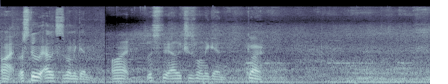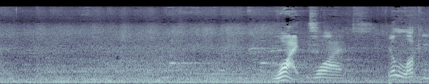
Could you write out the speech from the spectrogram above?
Alright, let's do Alex's one again. Alright, let's do Alex's one again. Go. White. White. You're lucky.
